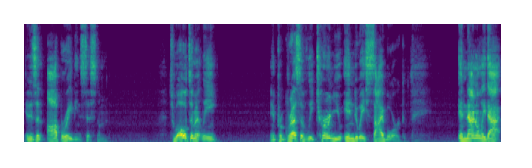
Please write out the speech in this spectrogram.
It is an operating system to ultimately and progressively turn you into a cyborg. And not only that,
